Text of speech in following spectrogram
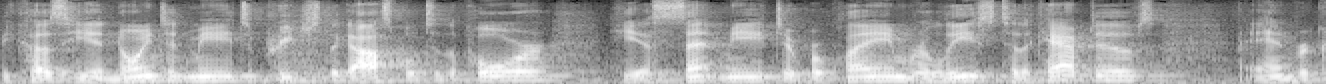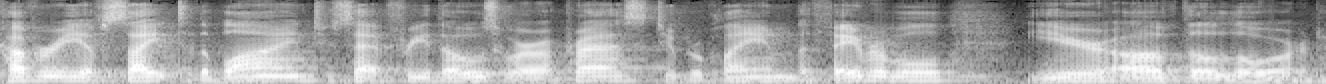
because he anointed me to preach the gospel to the poor. He has sent me to proclaim release to the captives and recovery of sight to the blind, to set free those who are oppressed, to proclaim the favorable year of the Lord.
